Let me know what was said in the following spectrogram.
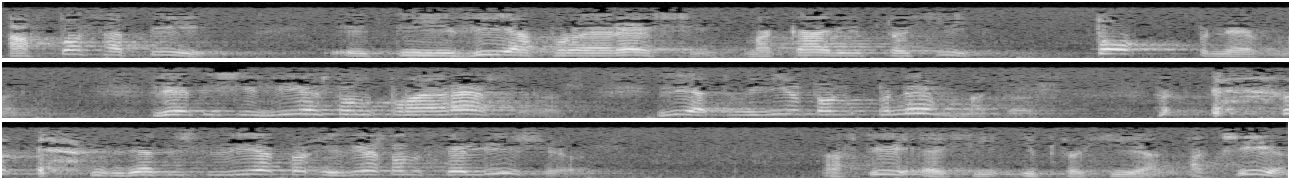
Αυτό θα πει ε, τη ιδία προαιρέσει μακάρι η πτωχή το πνεύμα δια της ιδίας των προαιρέσεως δια του ιδίου των πνεύματος δια της ιδίας των θελήσεως. Αυτή έχει η πτωχία αξία.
